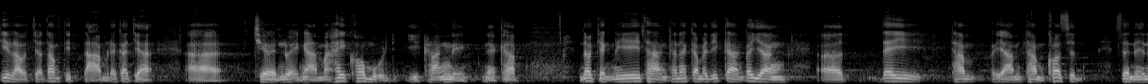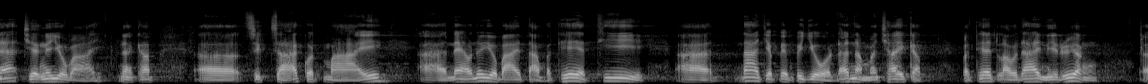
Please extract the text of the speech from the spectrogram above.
ที่เราจะต้องติดตามแล้วก็จะ เชิญหน่วยงานมาให้ข้อมูลอีกครั้งหนึ่งนะครับ นอกจากนี้ทางคณะกรรมการก็ยังได้ทำพยายามทำข้อเสนอแนะเชิงนโยบายนะครับศึกษากฎหมายแนวนโยบายต่างประเทศที่น่าจะเป็นประโยชน์และนำมาใช้กับประเทศเราได้ในเรื่องอ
